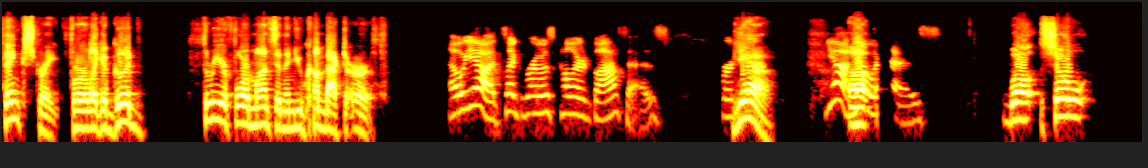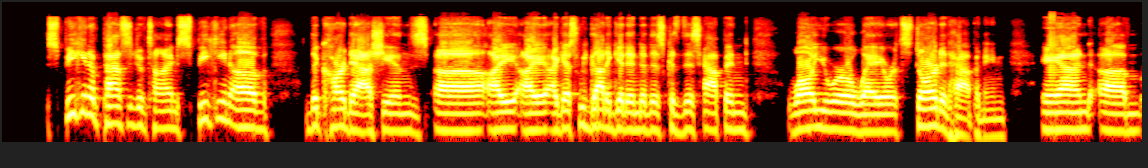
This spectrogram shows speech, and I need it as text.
think straight for like a good 3 or 4 months and then you come back to earth. Oh yeah, it's like rose-colored glasses. For yeah. Sure. Yeah, no, uh, it is. Well, so speaking of passage of time, speaking of the Kardashians, uh, I, I, I guess we got to get into this because this happened while you were away, or it started happening, and um,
